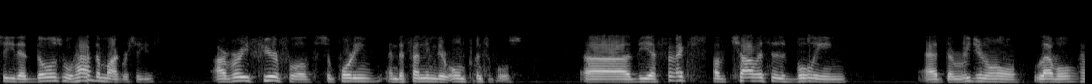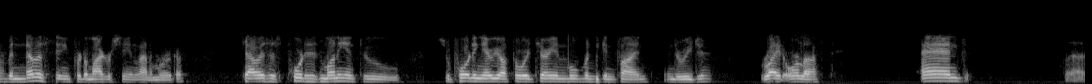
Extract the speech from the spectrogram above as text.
see that those who have democracies are very fearful of supporting and defending their own principles. Uh, the effects of Chavez's bullying at the regional level have been devastating for democracy in Latin America. Chavez has poured his money into supporting every authoritarian movement he can find in the region right or left. And, uh,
